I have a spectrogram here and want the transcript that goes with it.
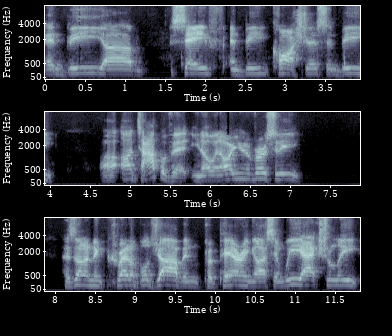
and be um, safe and be cautious and be uh, on top of it. You know, and our university has done an incredible job in preparing us, and we actually.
